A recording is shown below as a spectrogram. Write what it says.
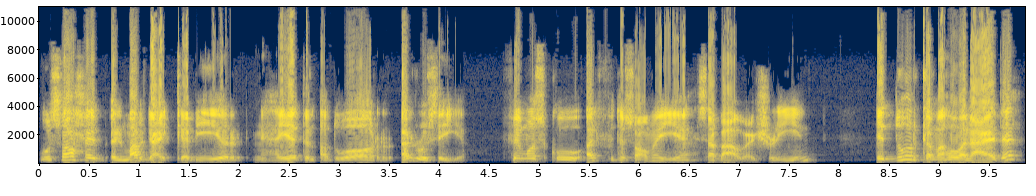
وصاحب المرجع الكبير نهايات الأدوار الروسية. في موسكو 1927 الدور كما هو العادة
